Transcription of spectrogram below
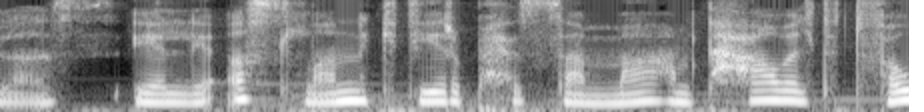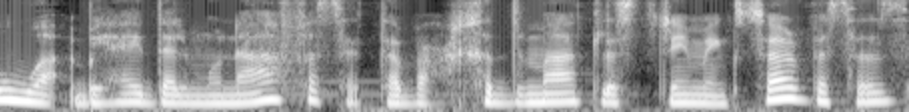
Plus يلي أصلا كتير بحسها ما عم تحاول تتفوق بهيدا المنافسة تبع خدمات ال streaming services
